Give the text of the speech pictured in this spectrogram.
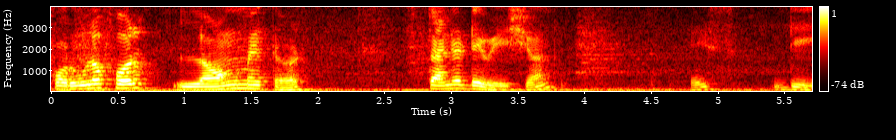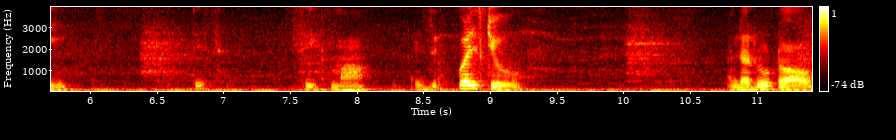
Formula for long method standard deviation is d sigma is equal to under root of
